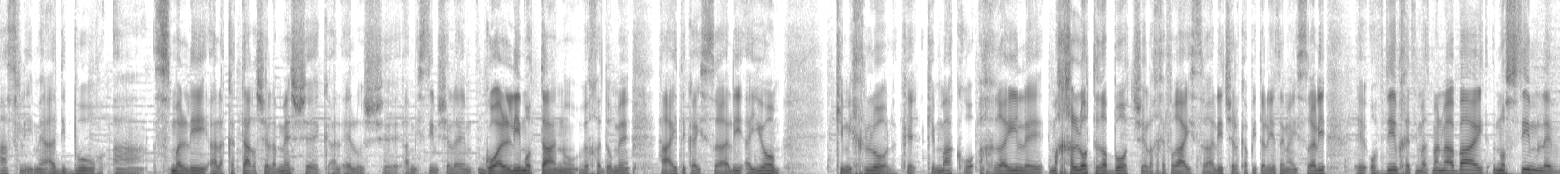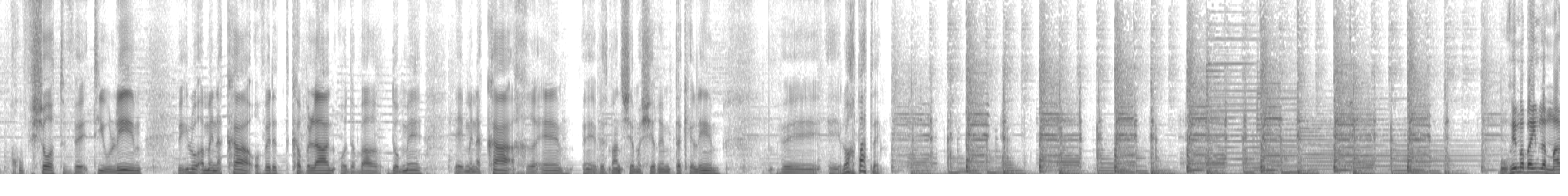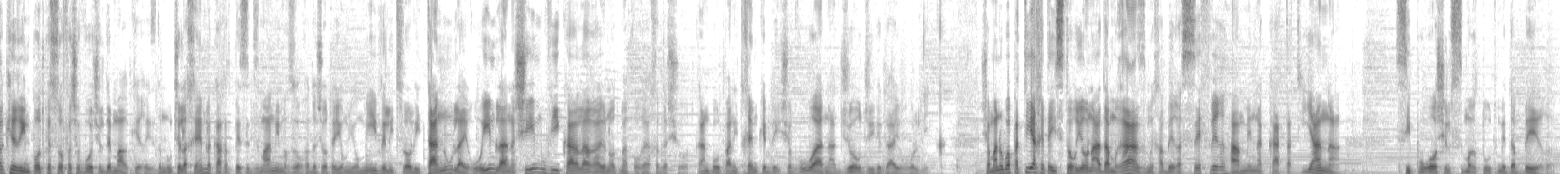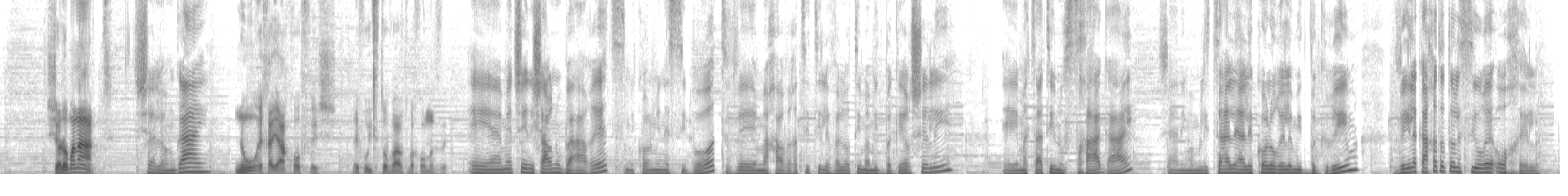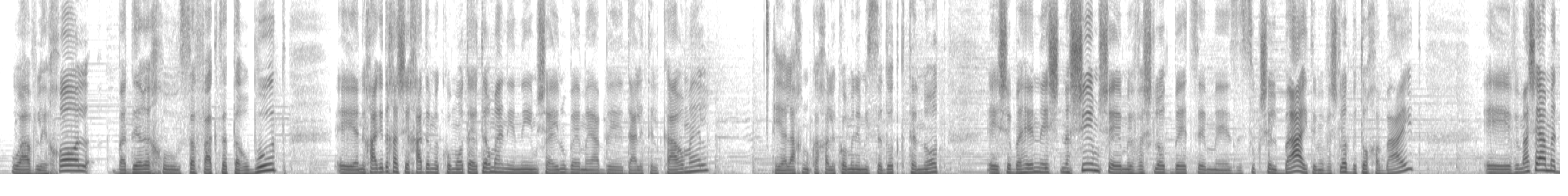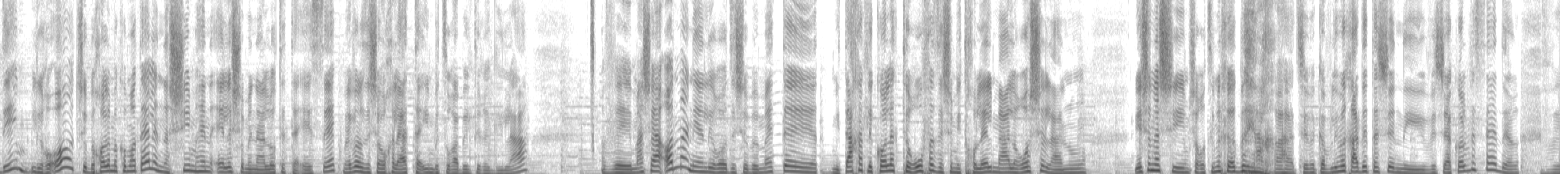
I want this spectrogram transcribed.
נמאס לי מהדיבור השמאלי על הקטר של המשק, על אלו שהמיסים שלהם גואלים אותנו וכדומה. ההייטק הישראלי היום, כמכלול, כ- כמקרו, אחראי למחלות רבות של החברה הישראלית, של הקפיטליזם הישראלי. אה, עובדים חצי מהזמן מהבית, נוסעים לחופשות וטיולים, ואילו המנקה עובדת קבלן או דבר דומה, אה, מנקה אחריהם אה, בזמן שהם משאירים את הכלים, ולא אכפת להם. ברוכים הבאים למרקרים, פודקאסט סוף השבוע של דה מרקר. ההזדמנות שלכם לקחת פסק זמן ממחזור החדשות היומיומי ולצלול איתנו לאירועים, לאנשים ובעיקר לרעיונות מאחורי החדשות. כאן באולפן איתכם כבדי שבוע, ענת ג'ורג'י וגיא רולניק. שמענו בפתיח את ההיסטוריון אדם רז, מחבר הספר המנקה טטיאנה, סיפורו של סמרטוט מדבר. שלום ענת. שלום גיא. נו, איך היה החופש? איפה הסתובבת בחום הזה? אה, האמת שנשארנו בארץ מכל מיני סיבות, ומאחר ורציתי לבלות עם המתבגר שלי, אה, מצאתי נוסחה, גיא, שאני ממליצה עליה לכל הורה למתבגרים, והיא לקחת אותו לסיורי אוכל. הוא אהב לאכול, בדרך הוא ספג קצת תרבות. אה, אני יכולה להגיד לך שאחד המקומות היותר מעניינים שהיינו בהם היה בדאלית אל-כרמל. הלכנו ככה לכל מיני מסעדות קטנות. אה, שבהן יש נשים שמבשלות בעצם, אה, זה סוג של בית, הן מבשלות בתוך הבית. אה, ומה שהיה מדהים לראות שבכל המקומות האלה, נשים הן אלה שמנהלות את העסק, מעבר לזה שהאוכל היה טעים בצורה בלתי רגילה. ומה שהיה עוד מעניין לראות זה שבאמת מתחת לכל הטירוף הזה שמתחולל מעל הראש שלנו, יש אנשים שרוצים לחיות ביחד, שמקבלים אחד את השני, ושהכול בסדר. ו...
